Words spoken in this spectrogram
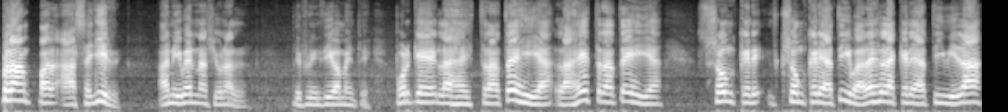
plan para seguir a nivel nacional, definitivamente. Porque las estrategias, las estrategias son, son creativas, es la creatividad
